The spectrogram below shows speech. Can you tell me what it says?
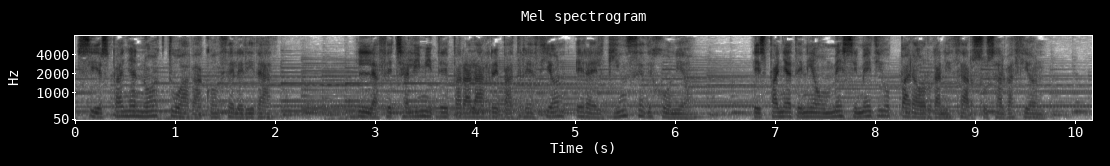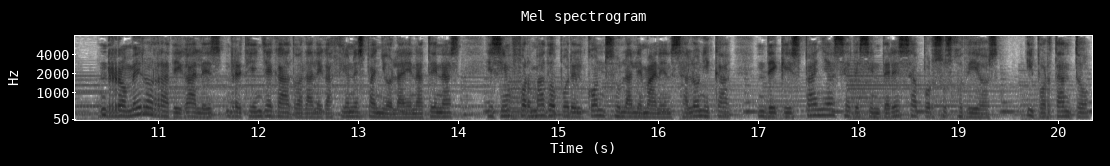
si España no actuaba con celeridad. La fecha límite para la repatriación era el 15 de junio. España tenía un mes y medio para organizar su salvación. Romero Radigales, recién llegado a la legación española en Atenas, es informado por el cónsul alemán en Salónica de que España se desinteresa por sus judíos y, por tanto,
